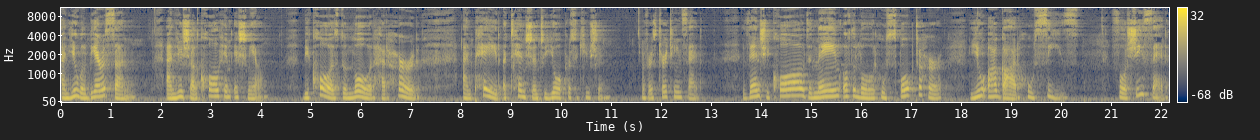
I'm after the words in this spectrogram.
and you will bear a son, and you shall call him Ishmael, because the Lord had heard and paid attention to your persecution. And verse 13 said, Then she called the name of the Lord who spoke to her, You are God who sees. For she said,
